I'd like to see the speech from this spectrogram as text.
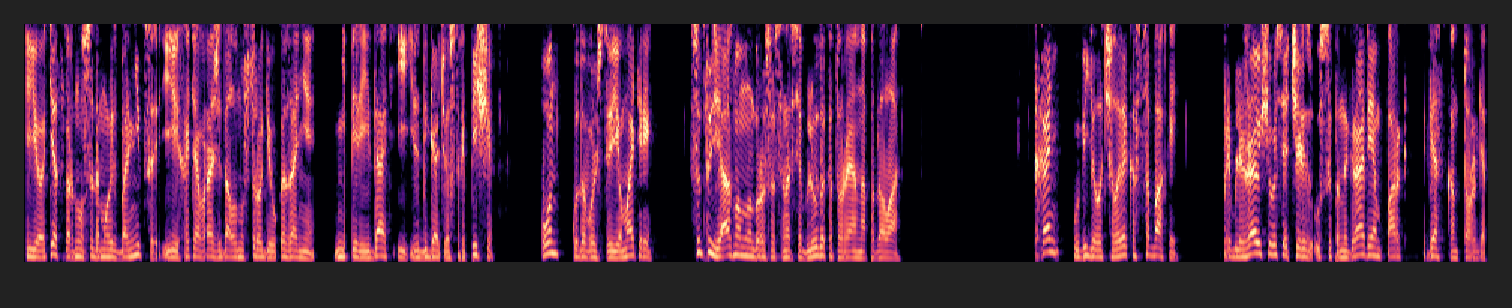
Ее отец вернулся домой из больницы, и хотя врач дал ему строгие указания не переедать и избегать острой пищи, он, к удовольствию ее матери, с энтузиазмом набросился на все блюда, которые она подала. Тхань увидела человека с собакой, приближающегося через усыпанный гравием парк Вестконторгет.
